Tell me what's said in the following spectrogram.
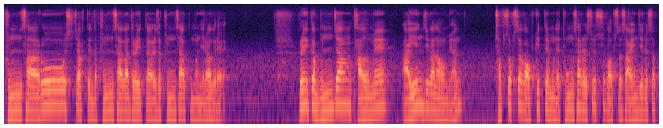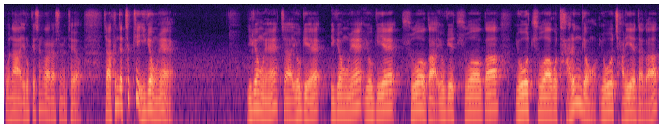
분사로 시작된다. 분사가 들어있다. 그래서 분사 구문이라 그래. 그러니까 문장 다음에 ing가 나오면 접속사가 없기 때문에 동사를 쓸 수가 없어서 ing를 썼구나. 이렇게 생각을 하시면 돼요. 자, 근데 특히 이 경우에 이 경우에 자 여기에 이 경우에 여기에 주어가 여기에 주어가 요 주어하고 다른 경우 요 자리에다가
